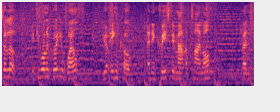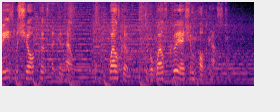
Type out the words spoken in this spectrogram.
So look, if you want to grow your wealth, your income, and increase the amount of time off, then these are the shortcuts that can help. Welcome to the Wealth Creation Podcast.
